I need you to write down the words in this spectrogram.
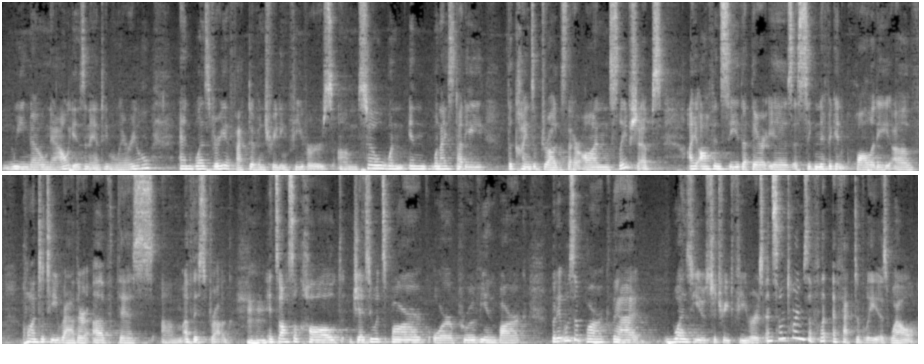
we know now is an anti-malarial and was very effective in treating fevers. Um, so when in when I study the kinds of drugs that are on slave ships, I often see that there is a significant quality of quantity rather of this um, of this drug. Mm-hmm. It's also called Jesuit's bark or Peruvian bark, but it was a bark that was used to treat fevers and sometimes effectively as well.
